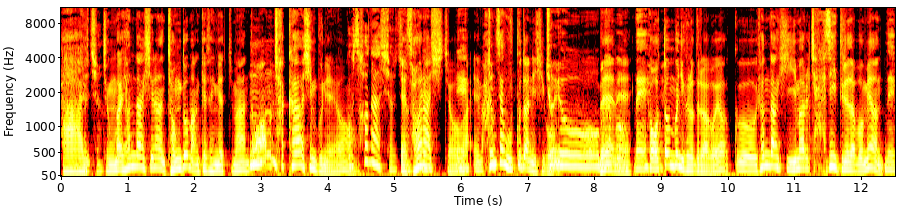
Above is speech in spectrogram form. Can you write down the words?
아, 그렇죠. 정말 현당 씨는 정도 많게 생겼지만 음. 너무 착하신 분이에요. 어, 선하시죠. 네, 선하시죠. 네. 네. 항상 웃고 다니시고. 조용하고. 네네. 네. 그 어떤 분이 그러더라고요. 그 현당 씨 이마를 자세히 들여다보면 네.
